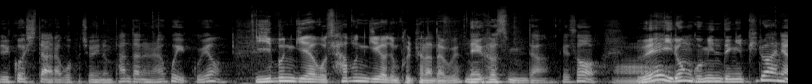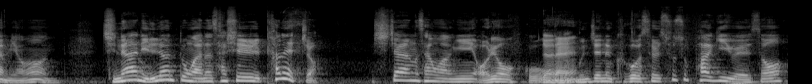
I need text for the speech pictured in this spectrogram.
음. 것이다라고 저희는 판단을 하고 있고요. 2분기하고 4분기가 좀 불편하다고요? 네, 그렇습니다. 그래서 어. 왜 이런 고민 등이 필요하냐면 지난 1년 동안은 사실 편했죠. 시장 상황이 어려웠고 네. 문제는 그것을 수습하기 위해서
